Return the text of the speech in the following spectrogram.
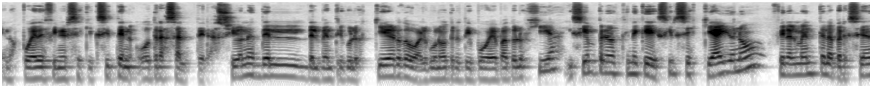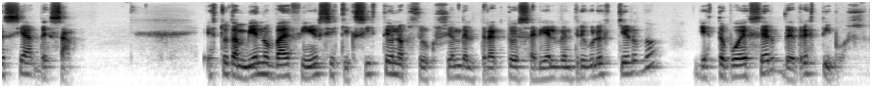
eh, nos puede definir si es que existen otras alteraciones del, del, ventrículo izquierdo o algún otro tipo de patología y siempre nos tiene que decir si es que hay o no finalmente la presencia de SAM. Esto también nos va a definir si es que existe una obstrucción del tracto del ventrículo izquierdo y esto puede ser de tres tipos,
